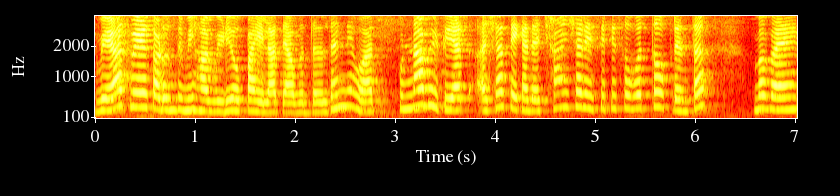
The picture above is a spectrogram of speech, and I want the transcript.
वेळात वेळ काढून तुम्ही हा व्हिडिओ पाहिला त्याबद्दल धन्यवाद. पुन्हा भेटूयात अशाच एखाद्या छानशा रेसिपीसोबत तोपर्यंत बाय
